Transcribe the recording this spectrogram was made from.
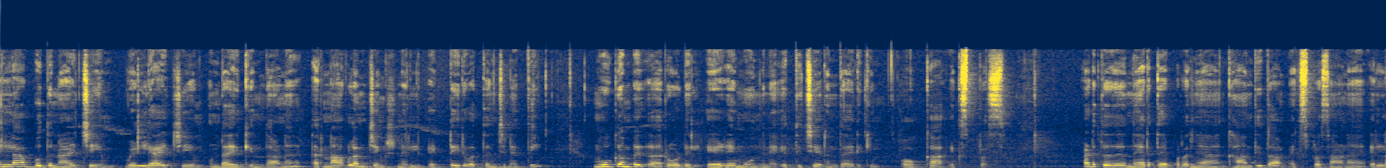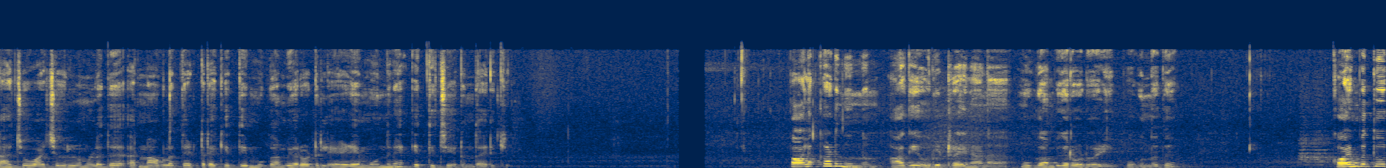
എല്ലാ ബുധനാഴ്ചയും വെള്ളിയാഴ്ചയും ഉണ്ടായിരിക്കുന്നതാണ്. എറണാകുളം ജംഗ്ഷനിൽ എട്ട് ഇരുപത്തഞ്ചിനെത്തി. മൂകമ്പിക റോഡിൽ ഏഴ് മൂന്നിന് എത്തിച്ചേരുന്നതായിരിക്കും ഓക്ക എക്സ്പ്രസ് അടുത്തത് നേരത്തെ പറഞ്ഞ ഗാന്ധിധാം എക്സ്പ്രസ് ആണ് എല്ലാ ചൊവ്വാഴ്ചകളിലുമുള്ളത് എറണാകുളത്ത് എട്ടരയ്ക്ക് എത്തി മൂകാംബിക റോഡിൽ ഏഴ് മൂന്നിന് എത്തിച്ചേരുന്നതായിരിക്കും. പാലക്കാട് നിന്നും ആകെ ഒരു ട്രെയിനാണ് മൂകാംബിക റോഡ് വഴി പോകുന്നത്. കോയമ്പത്തൂർ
